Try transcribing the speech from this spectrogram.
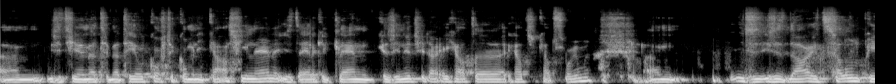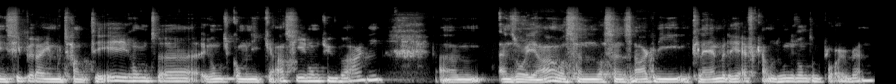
um, zit je met, met heel korte communicatielijnen. Is het eigenlijk een klein gezinnetje dat je gaat, gaat vormen. Um, is, is het daar hetzelfde principe dat je moet hanteren rond, uh, rond communicatie, rond je waarden? Um, en zo ja, wat zijn, wat zijn zaken die een klein bedrijf kan doen rond employer brand?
